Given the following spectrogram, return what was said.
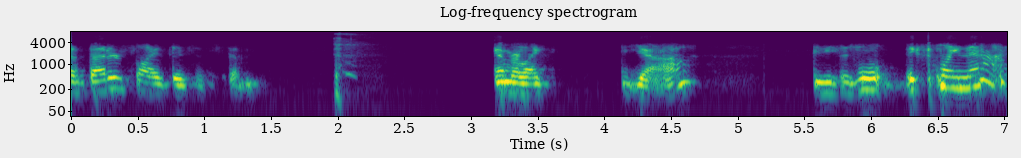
a butterfly visits them. and we're like, yeah. And he says, well, explain that.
